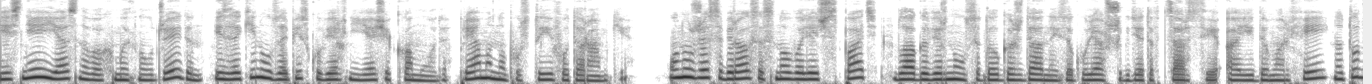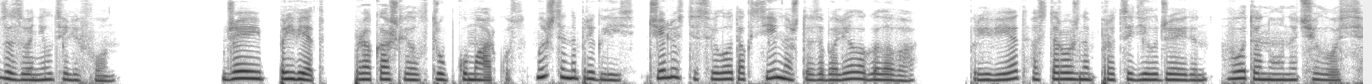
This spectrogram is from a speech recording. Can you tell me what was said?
Яснее ясного хмыкнул Джейден и закинул записку в верхний ящик комода, прямо на пустые фоторамки. Он уже собирался снова лечь спать, благо вернулся долгожданный, загулявший где-то в царстве Аида Морфей, но тут зазвонил телефон. «Джей, привет!» — прокашлял в трубку Маркус. Мышцы напряглись, челюсти свело так сильно, что заболела голова. «Привет!» — осторожно процедил Джейден. «Вот оно началось!»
